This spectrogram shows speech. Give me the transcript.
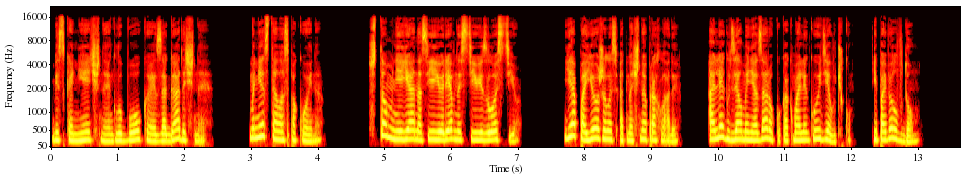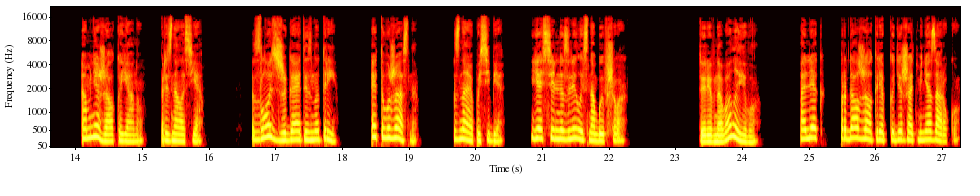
Бесконечное, глубокое, загадочное. Мне стало спокойно. Что мне Яна с ее ревностью и злостью? Я поежилась от ночной прохлады. Олег взял меня за руку, как маленькую девочку, и повел в дом. «А мне жалко Яну», — призналась я. Злость сжигает изнутри, это ужасно. Знаю по себе. Я сильно злилась на бывшего. Ты ревновала его? Олег продолжал крепко держать меня за руку.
